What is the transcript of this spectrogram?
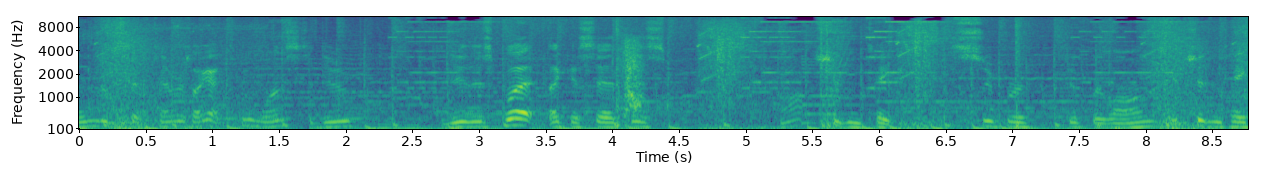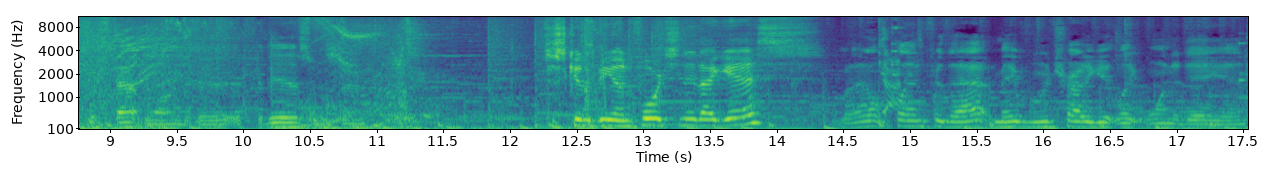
end of September, so I got two months to do to do this. But like I said, this oh, shouldn't take super super long. It shouldn't take us that long to do it. If it is, it's just gonna be unfortunate, I guess. But I don't plan for that. Maybe we'll try to get like one a day in.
